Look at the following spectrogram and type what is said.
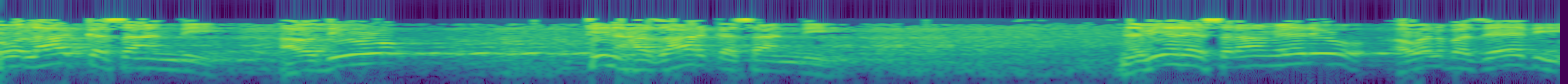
دو لاک کسان دي او دیو 3000 کسان دي نبی علیہ السلام ویلو اول به زیدی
